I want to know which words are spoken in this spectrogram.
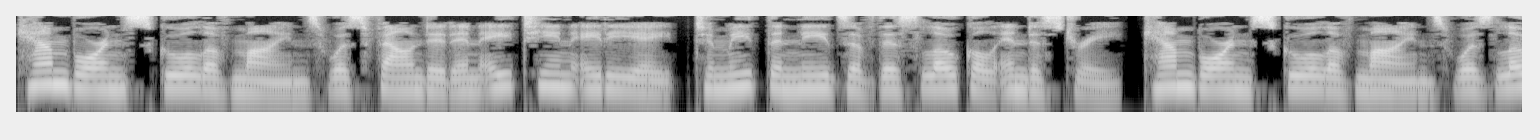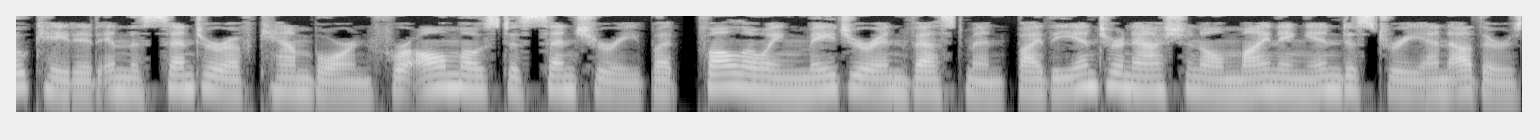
Camborne School of Mines was founded in 1888 to meet the needs of this local industry. Camborne School of Mines was located in the centre of Camborne for almost a century but, following major investment by the international mining industry and others,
